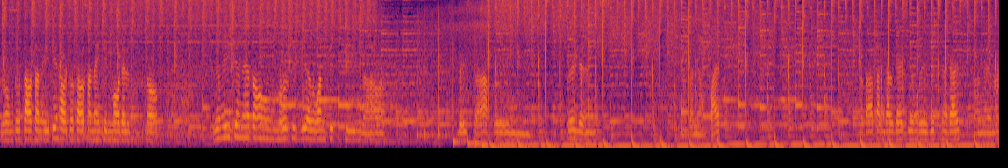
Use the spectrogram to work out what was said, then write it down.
yung 2018 or 2019 model to. Yung issue na itong Rusi GL 150 na based sa aking experience ng kanyang pipe. Natatanggal guys yung rivets na guys. Ang ngayon na.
